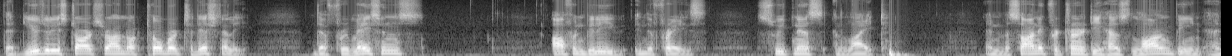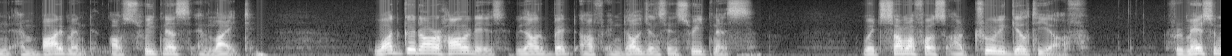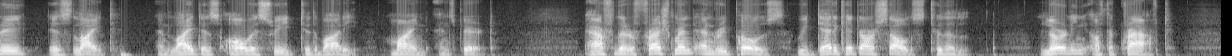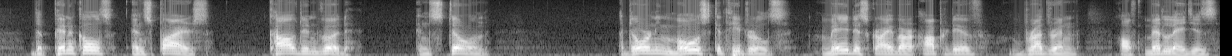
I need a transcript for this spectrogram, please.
that usually starts around October traditionally. The Freemasons often believe in the phrase sweetness and light, and Masonic fraternity has long been an embodiment of sweetness and light. What good are holidays without a bit of indulgence in sweetness, which some of us are truly guilty of? Freemasonry is light, and light is always sweet to the body, mind, and spirit. After the refreshment and repose, we dedicate ourselves to the learning of the craft. The pinnacles and spires, carved in wood and stone, adorning most cathedrals, may describe our operative brethren of Middle Ages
